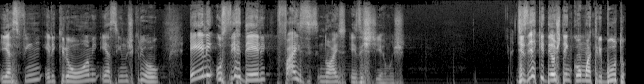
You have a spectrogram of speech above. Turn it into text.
E assim ele criou o homem. E assim nos criou. Ele, o ser dele, faz nós existirmos. Dizer que Deus tem como atributo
